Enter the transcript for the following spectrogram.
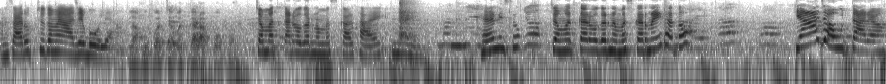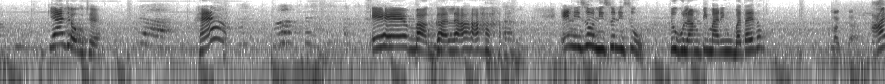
અને સારું જ થયું તમે આજે બોલ્યા. એટલે અમુક વાર ચમત્કાર આપવો પડે. ચમત્કાર વગર નમસ્કાર થાય નહીં. હે નિશુ? ચમત્કાર વગર નમસ્કાર નહીં થતો? ક્યાં જવું તારે? ક્યાં જવું છે? હે? એ બાગાલા. એ નિશુ નિશુ નિશુ તું ગુલામટી મારીને બતાવી દો આ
